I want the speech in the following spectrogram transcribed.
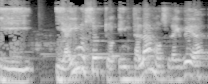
Y, y ahí nosotros instalamos la idea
